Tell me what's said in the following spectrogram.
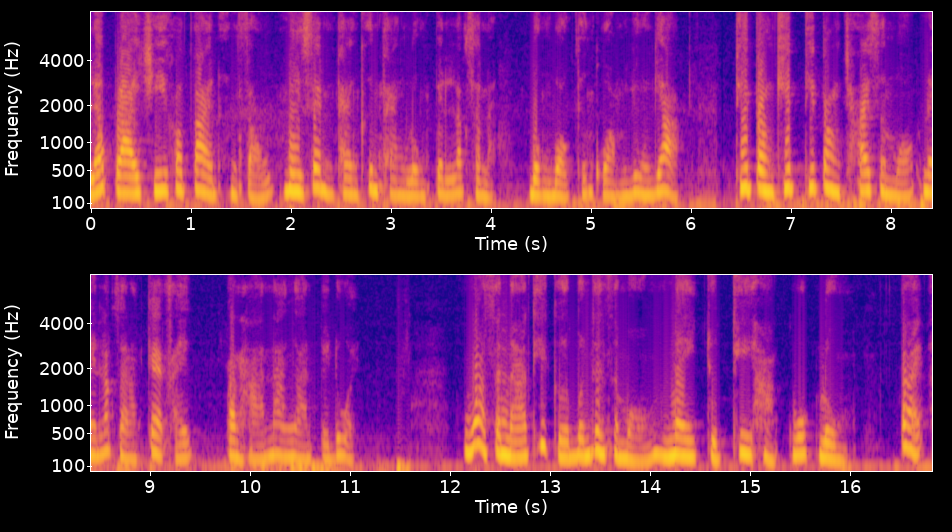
แล้วปลายชี้เข้าใต้เนินเสา มีเส้นแทงขึ้นแทงลงเป็นลักษณะบ่งบอกถึงความยุ่งยาก ที่ต้องคิดที่ต้องใช้สมองในลักษณะแก้ไขปัญหาหน้างานไปด้วย วาสนาที่เกิดบนเส้นสมองในจุดที่หักวกลง ใต้อ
